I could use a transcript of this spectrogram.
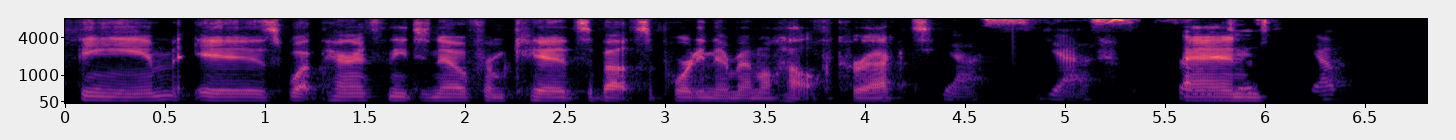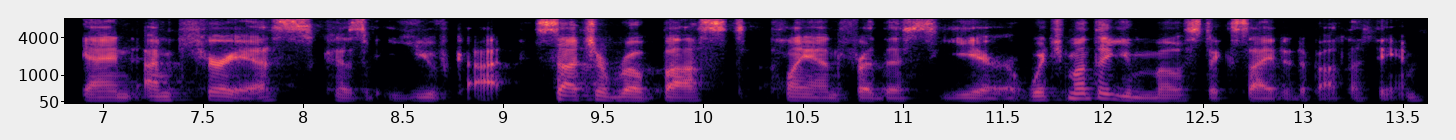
theme is what parents need to know from kids about supporting their mental health, correct? Yes, yes. So and just, yep. And I'm curious because you've got such a robust plan for this year. Which month are you most excited about the theme?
